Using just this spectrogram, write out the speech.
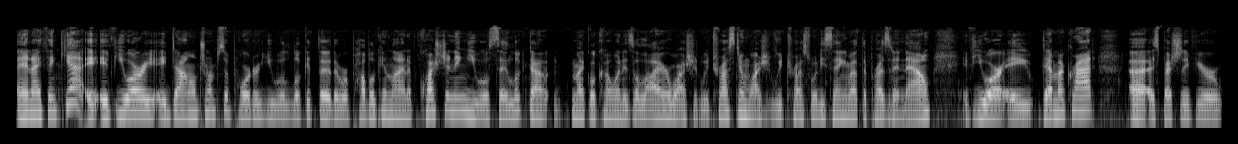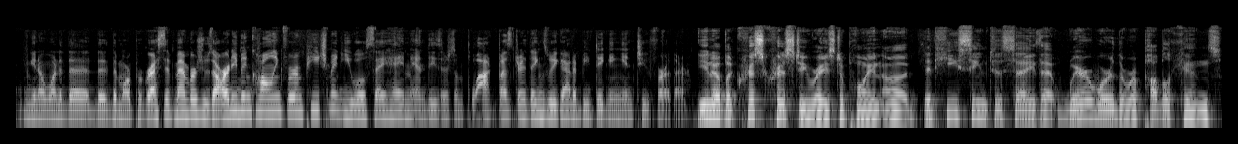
And I think, yeah, if you are a, Donald Trump supporter, you will look at the the Republican line of questioning. You will say, look, Don- Michael Cohen is a liar. Why should we trust him? Why should we trust what he's saying about the president now. If you are a Democrat, uh, especially if you're you know one of the, the, the more progressive members who's already been calling for impeachment, you will say, hey man, these are some blockbuster things we got to be digging into further. You know, but Chris Christie raised a point uh, that he seemed to say that where were the Republicans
